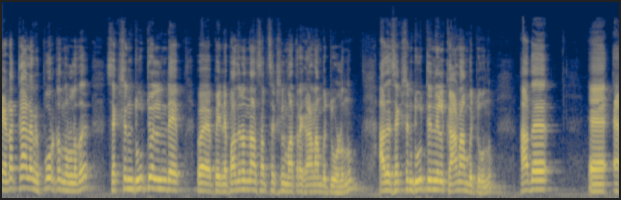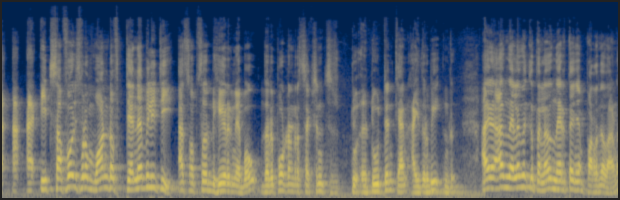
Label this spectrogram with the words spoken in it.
ഇടക്കാല റിപ്പോർട്ട് എന്നുള്ളത് സെക്ഷൻ ടു ട്വൽവിന്റെ പിന്നെ പതിനൊന്നാം സബ്സെക്ഷനിൽ മാത്രമേ കാണാൻ പറ്റുള്ളൂ അത് സെക്ഷൻ ടു ടെന്നിൽ കാണാൻ പറ്റുമെന്നും അത് it suffers from want of tenability as observed hereinabove the report under section two ten can either be ഉണ്ട് അത് അത് നിലനിൽക്കത്തില്ല. അത് നേരത്തെ ഞാൻ പറഞ്ഞതാണ്.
